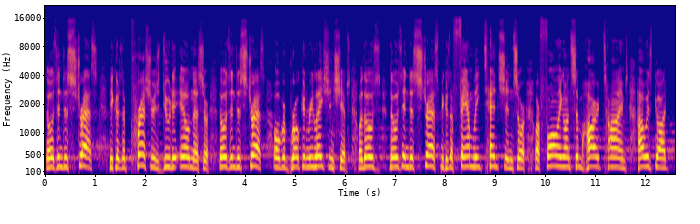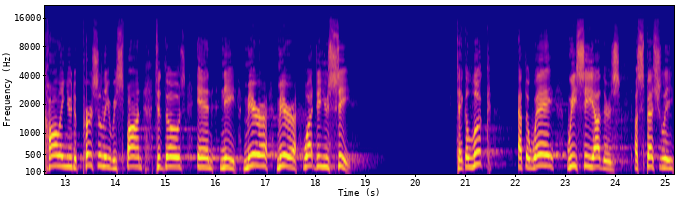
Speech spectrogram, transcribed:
Those in distress because of pressures due to illness, or those in distress over broken relationships, or those, those in distress because of family tensions or, or falling on some hard times. How is God calling you to personally respond to those in need? Mirror, mirror, what do you see? Take a look at the way we see others especially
